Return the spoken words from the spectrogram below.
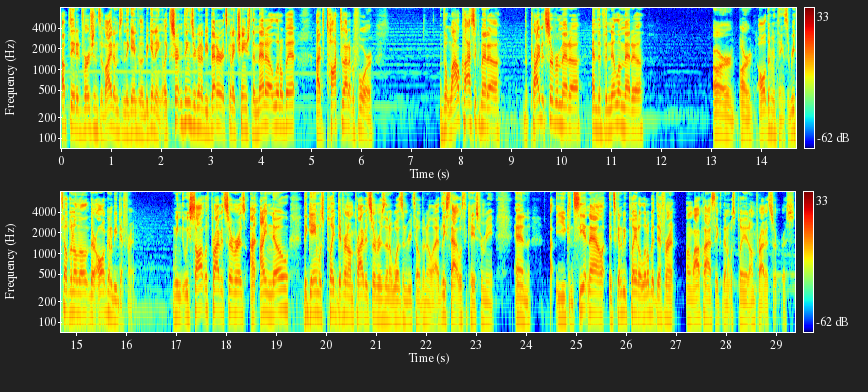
updated versions of items in the game from the beginning. Like certain things are going to be better. It's going to change the meta a little bit. I've talked about it before. The WoW Classic meta, the private server meta, and the vanilla meta are are all different things. The retail vanilla, they're all going to be different. We, we saw it with private servers. I, I know the game was played different on private servers than it was in retail vanilla. At least that was the case for me. And uh, you can see it now. It's going to be played a little bit different on WoW Classic than it was played on private servers,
